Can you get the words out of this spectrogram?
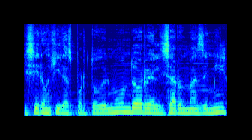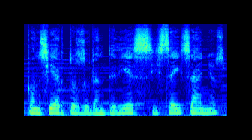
Hicieron giras por todo el mundo, realizaron más de mil conciertos durante 16 años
